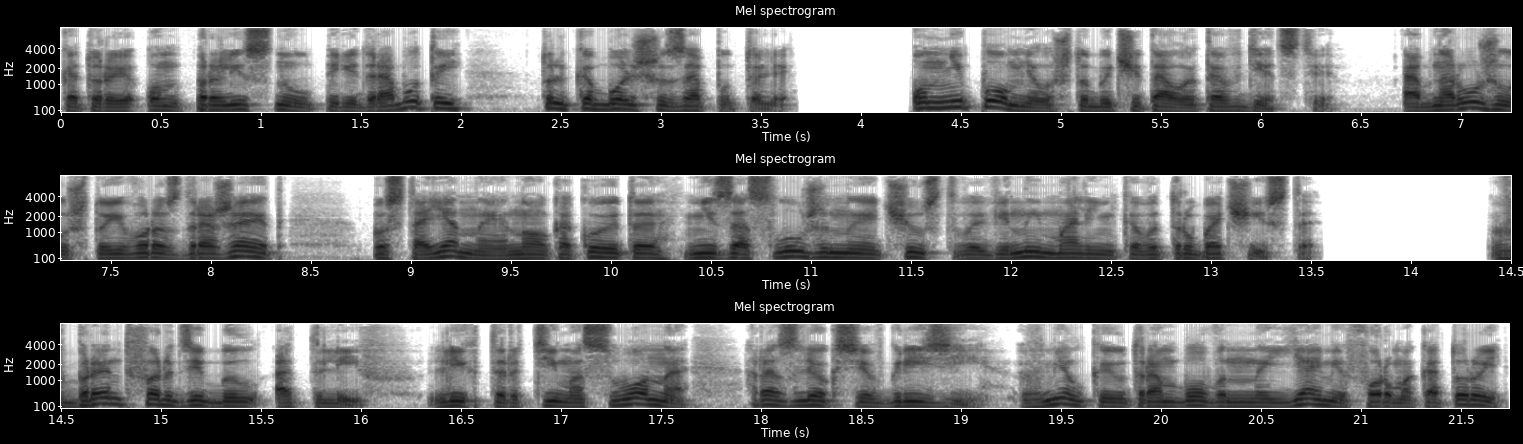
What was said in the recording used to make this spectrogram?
которые он пролистнул перед работой, только больше запутали. Он не помнил, чтобы читал это в детстве. Обнаружил, что его раздражает постоянное, но какое-то незаслуженное чувство вины маленького трубочиста. В Брентфорде был отлив. Лихтер Тима Свона разлегся в грязи, в мелкой утрамбованной яме, форма которой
